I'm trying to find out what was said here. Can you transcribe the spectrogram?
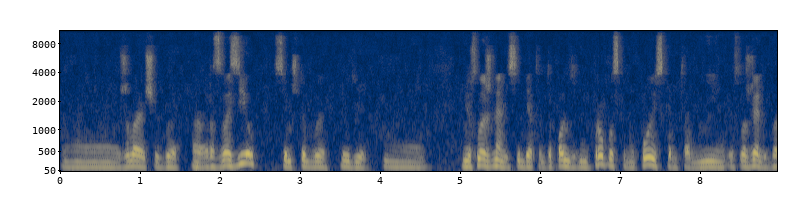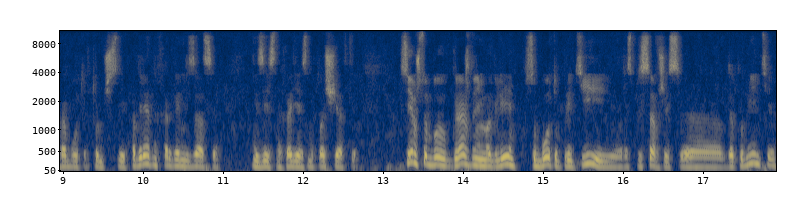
э, желающих бы э, развозил, с тем, чтобы люди не усложняли себя там, дополнительными пропусками, поиском, там, не усложняли бы работу, в том числе и подрядных организаций, здесь находясь на площадке. С тем, чтобы граждане могли в субботу прийти расписавшись э, в документе,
